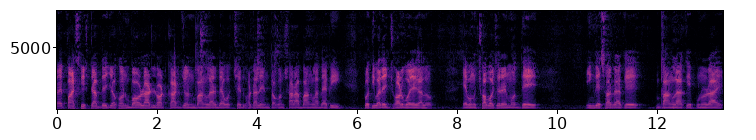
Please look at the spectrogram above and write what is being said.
পাঁচ খ্রিস্টাব্দে যখন বড়লাট লর্ড কার্জন বাংলার ব্যবচ্ছেদ ঘটালেন, তখন সারা বাংলাব্যাপী প্রতিবাদের ঝড় বয়ে গেল এবং ছ বছরের মধ্যে ইংরেজ সরকারকে বাংলাকে পুনরায়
